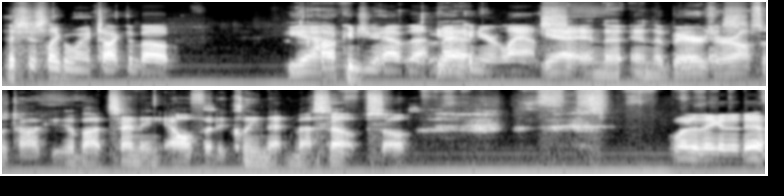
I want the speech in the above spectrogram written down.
It's just like when we talked about Yeah. how could you have that mech Yeah. in your lance? yeah, and the and the Bears Yes. are also talking about sending Alpha to clean that mess up. So What are they going to do?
